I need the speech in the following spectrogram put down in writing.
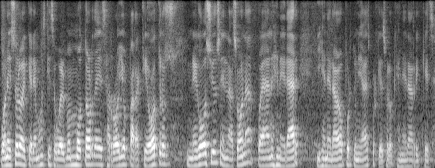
con eso lo que queremos es que se vuelva un motor de desarrollo para que otros negocios en la zona puedan generar y generar oportunidades porque eso es lo que genera riqueza.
